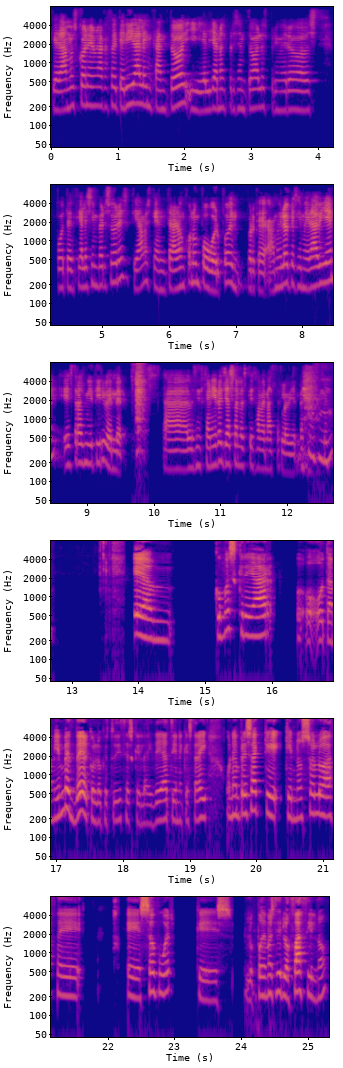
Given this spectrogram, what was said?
Quedamos con él en una cafetería, le encantó y él ya nos presentó a los primeros potenciales inversores que, vamos, que entraron con un PowerPoint, porque a mí lo que se me da bien es transmitir y vender. los ingenieros ya son los que saben hacerlo bien. cómo es crear o, también vender, con lo que tú dices, que la idea tiene que estar ahí, una empresa que, que no solo hace eh, software, que es, lo podemos decir lo fácil, ¿no?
